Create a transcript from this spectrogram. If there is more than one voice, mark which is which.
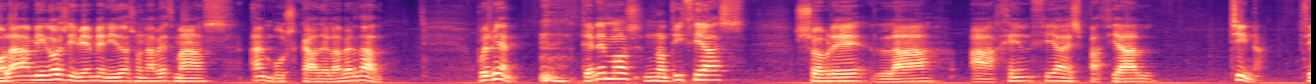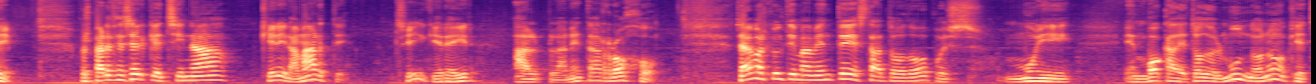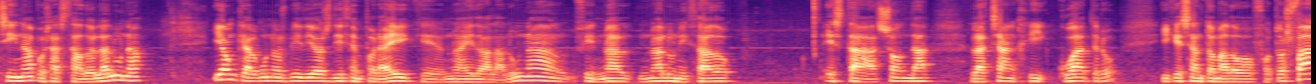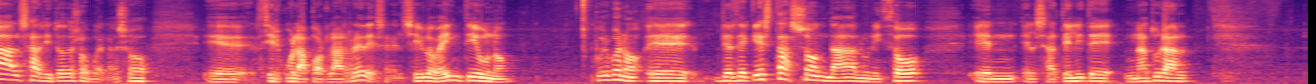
Speaker 1: Hola amigos y bienvenidos una vez más a En Busca de la Verdad. Pues bien, tenemos noticias sobre la Agencia Espacial China. Sí, pues parece ser que China quiere ir a Marte. Sí, quiere ir al planeta rojo. Sabemos que últimamente está todo pues muy en boca de todo el mundo, ¿no? Que China pues ha estado en la Luna y aunque algunos vídeos dicen por ahí que no ha ido a la Luna, en fin, no ha, lunizado esta sonda, la Chang'e 4, y que se han tomado fotos falsas y todo eso, bueno, eso eh, circula por las redes en el siglo XXI. Pues bueno, eh, desde que esta sonda lunizó en el satélite natural,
